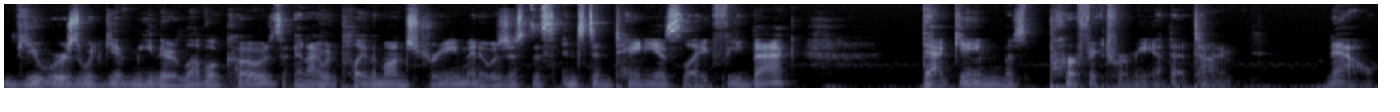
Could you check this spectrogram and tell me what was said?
viewers would give me their level codes and I would play them on stream and it was just this instantaneous like feedback that game was perfect for me at that time now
